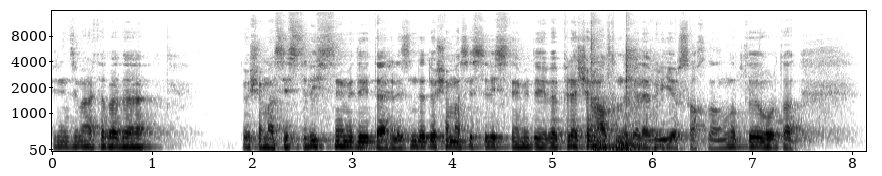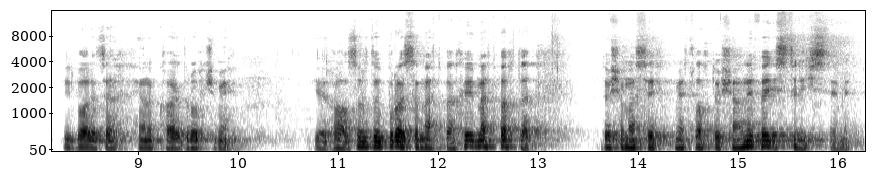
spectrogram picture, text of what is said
birinci mərtəbədə döşəməsi istilik sistemidir, dəhlizin də döşəməsi istilik sistemidir və pilləkən altında belə bir yer saxlanılıbdır. Orada bir balaca, yəni koridor kimi yer hazırdır. Burası mətbəxi, mətbəx də döşəməsi metlaq döşənib və istilik sistemi.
